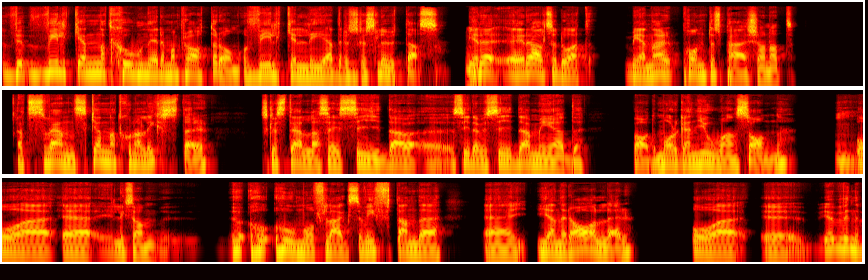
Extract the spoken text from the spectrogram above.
vi- vilken nation är det man pratar om och vilken led är det som ska slutas? Mm. Är, det, är det alltså då att, menar Pontus Persson att, att svenska nationalister ska ställa sig sida, eh, sida vid sida med vad, Morgan Johansson Mm. och eh, liksom ho- homoflaggsviftande generaler och eh, jag vet inte,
